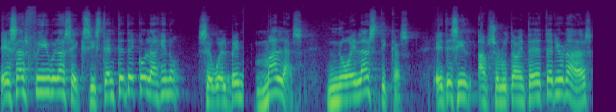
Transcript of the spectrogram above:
Esas fibras existentes de colágeno se vuelven malas, no elásticas, es decir, absolutamente deterioradas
